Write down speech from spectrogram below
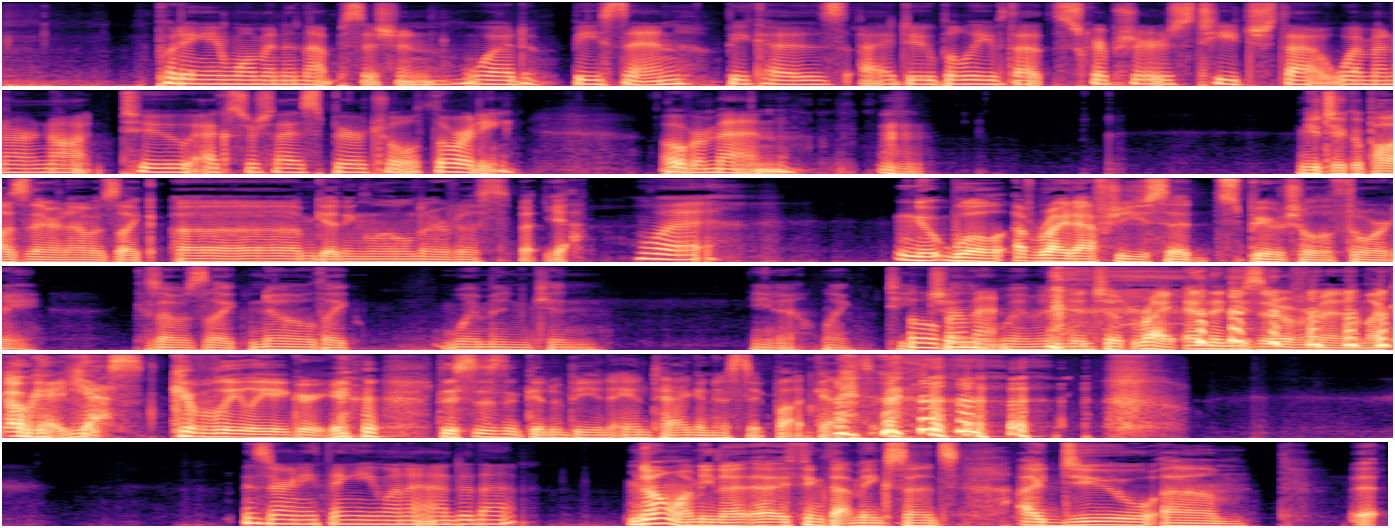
putting a woman in that position would be sin because I do believe that scriptures teach that women are not to exercise spiritual authority over men. Mm-hmm. You took a pause there and i was like uh i'm getting a little nervous but yeah What? No, well uh, right after you said spiritual authority because i was like no like women can you know like teach Over other men. women and children right and then you said over men i'm like okay yes completely agree this isn't going to be an antagonistic podcast Is there anything you want to add to that? No, I mean, I, I think that makes sense. I do. Um,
